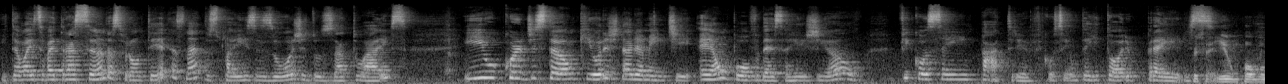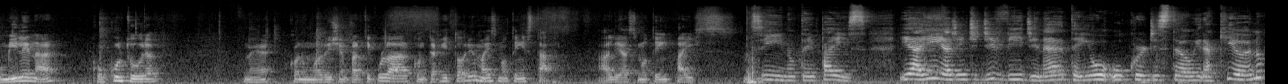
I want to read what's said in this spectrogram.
Então aí você vai traçando as fronteiras, né, dos países hoje, dos atuais, e o Kurdistão, que originariamente é um povo dessa região, ficou sem pátria, ficou sem um território para eles. É, e um povo milenar, com cultura, né, com uma origem particular, com território, mas não tem Estado. Aliás, não tem país. Sim, não tem país. E aí a gente divide, né? Tem o, o Kurdistão iraquiano,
